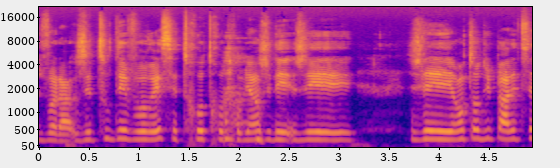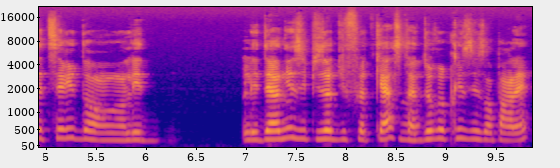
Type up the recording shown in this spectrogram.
voilà, j'ai tout dévoré, c'est trop trop trop bien. j'ai j'ai entendu parler de cette série dans les les derniers épisodes du Floodcast, à deux reprises ils en parlaient.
